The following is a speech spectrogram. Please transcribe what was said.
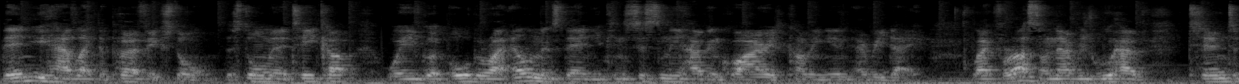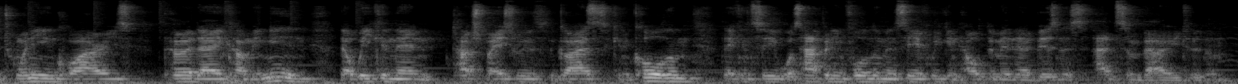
Then you have like the perfect storm, the storm in a teacup, where you've got all the right elements there and you consistently have inquiries coming in every day. Like for us, on average, we'll have 10 to 20 inquiries per day coming in that we can then touch base with. The guys can call them, they can see what's happening for them and see if we can help them in their business, add some value to them.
